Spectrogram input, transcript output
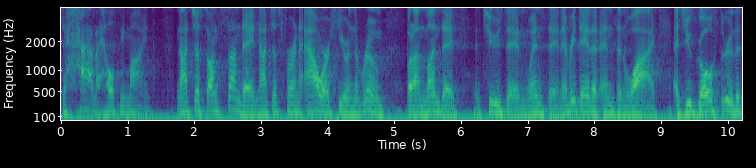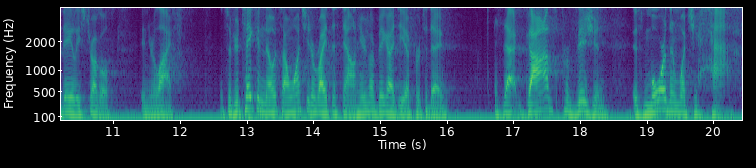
to have a healthy mind. Not just on Sunday, not just for an hour here in the room, but on Monday and Tuesday and Wednesday and every day that ends in Y as you go through the daily struggles in your life. And so if you're taking notes, I want you to write this down. Here's our big idea for today is that God's provision is more than what you have.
